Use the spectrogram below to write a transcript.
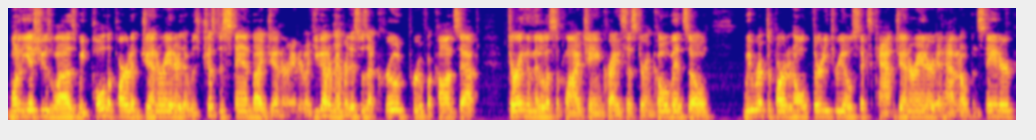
one of the issues was we pulled apart a generator that was just a standby generator. Like you got to remember, this was a crude proof of concept during the middle of supply chain crisis during COVID. So we ripped apart an old 3306 cat generator. It had an open stator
